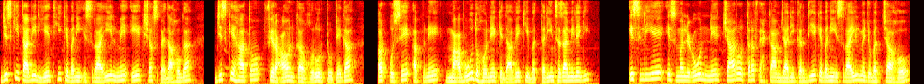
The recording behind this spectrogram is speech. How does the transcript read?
جس کی تعبیر یہ تھی کہ بنی اسرائیل میں ایک شخص پیدا ہوگا جس کے ہاتھوں فرعون کا غرور ٹوٹے گا اور اسے اپنے معبود ہونے کے دعوے کی بدترین سزا ملے گی۔ اس لیے اس ملعون نے چاروں طرف احکام جاری کر دیے کہ بنی اسرائیل میں جو بچہ ہو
